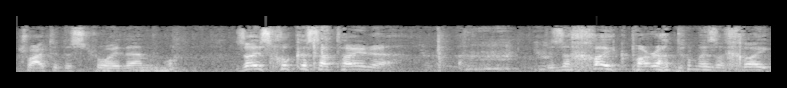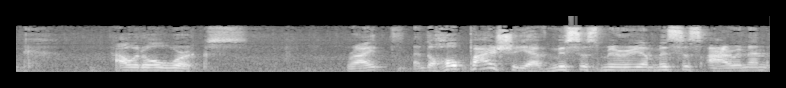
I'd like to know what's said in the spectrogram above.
tried to destroy them? Zois chukas hatayra. There's a chayk, paradum is a chayk. How it all works. Right? And the whole parsha, you have Mrs. Miriam, Mrs. Aaron, and,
